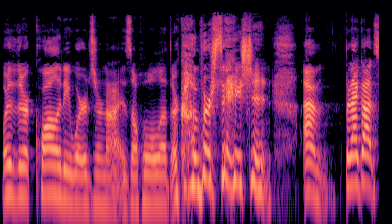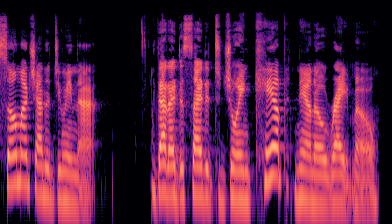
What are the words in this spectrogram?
whether they're quality words or not is a whole other conversation. Um, but I got so much out of doing that that I decided to join Camp NaNoWriMo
